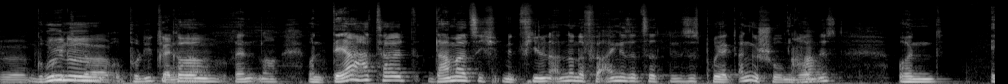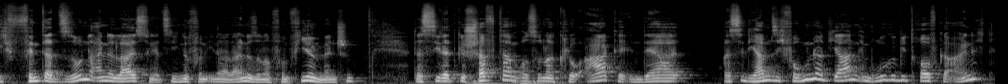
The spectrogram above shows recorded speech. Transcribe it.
äh, Grüne, Politiker, Rentner. Rentner. Und der hat halt damals sich mit vielen anderen dafür eingesetzt, dass dieses Projekt angeschoben worden ist. Und ich finde das so eine Leistung, jetzt nicht nur von ihnen alleine, sondern von vielen Menschen, dass sie das geschafft haben aus so einer Kloake, in der, weißt du, die haben sich vor 100 Jahren im Ruhrgebiet drauf geeinigt,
